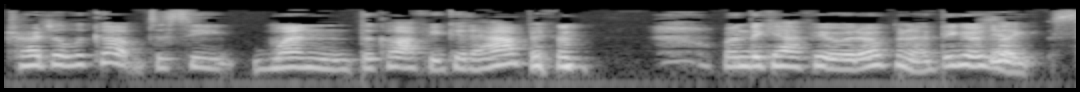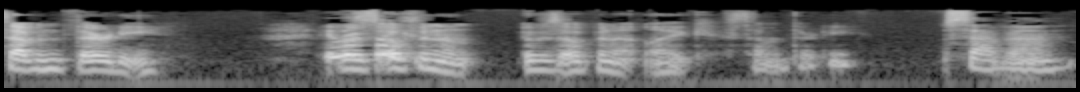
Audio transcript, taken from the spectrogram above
tried to look up to see when the coffee could happen. when the cafe would open. I think it was like 7.30. It It was was like open, it was open at like 7.30. seven.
